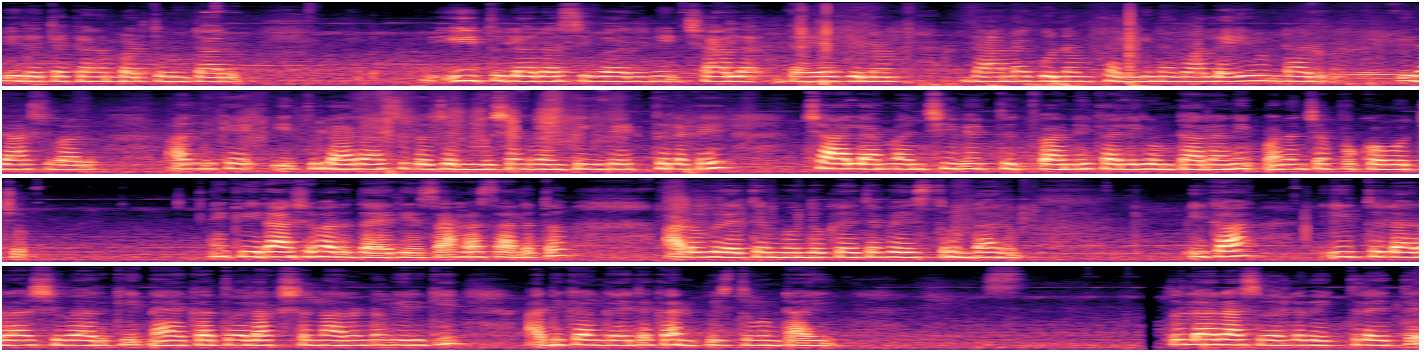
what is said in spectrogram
వీరైతే కనబడుతూ ఉంటారు. ఈ తులారాశి వారిని చాలా దయగుణం దానగుణం కలిగిన వాళ్ళై ఉంటారు ఈ రాశివారు. అందుకే ఈ తులారాశిలో జన్మించినటువంటి వ్యక్తులకై చాలా మంచి వ్యక్తిత్వాన్ని కలిగి ఉంటారని మనం చెప్పుకోవచ్చు. ఇక ఈ రాశివారు ధైర్య సాహసాలతో అడుగులైతే ముందుకైతే వేస్తుంటారు ఇక ఈ తులారాశి వారికి నాయకత్వ లక్షణాలను వీరికి అధికంగా అయితే కనిపిస్తూ ఉంటాయి. తులారాశి వారి వ్యక్తులైతే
